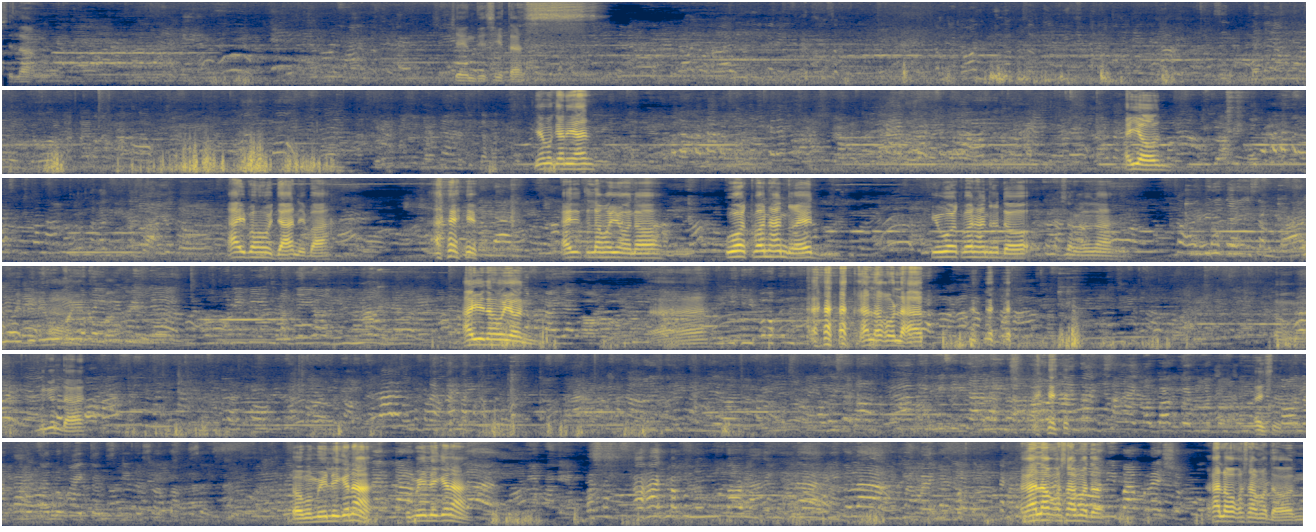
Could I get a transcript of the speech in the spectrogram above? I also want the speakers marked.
Speaker 1: silang Chendisitas. Yan, magkano yan? Ayun. Ay, iba ho dyan, iba. Ay, dito lang yung ano. Worth 100. Yung worth 100 do. Isang ano na.
Speaker 2: Bibili mo kayo ng bag na yun. Na.
Speaker 1: Ayun ho yun. Ah, kala ko lahat. oh, maganda. Ay, sir.
Speaker 2: na kahit anong items dito sa boxes.
Speaker 1: Oh, mamili ka na. Pumili ka na.
Speaker 2: Kahit mapunan mo to, lang lang. Dito lang. Hindi pwede po.
Speaker 1: Akala ko kasama doon.
Speaker 2: Ano ba presyo po?
Speaker 1: Akala ko kasama doon.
